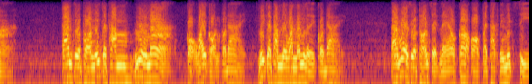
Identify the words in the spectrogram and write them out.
มา การสวดถอนนี้จะทำล่วงหน้าเกาะไว้ก่อนก็ได้ หรือจะทำในวันนั้นเลยก็ได้แต่เมื่อสวดถอนเสร็จแล้วก็ออกไปทักนิมิตสี่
